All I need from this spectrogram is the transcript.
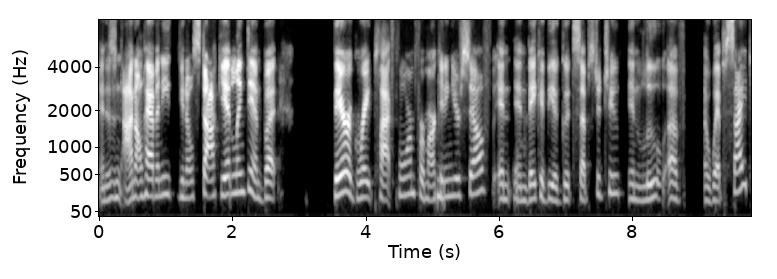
and isn't I don't have any, you know, stock yet in LinkedIn, but they're a great platform for mm. marketing yourself and and they could be a good substitute in lieu of a website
